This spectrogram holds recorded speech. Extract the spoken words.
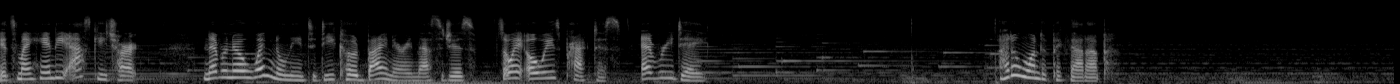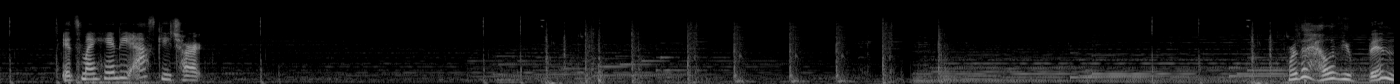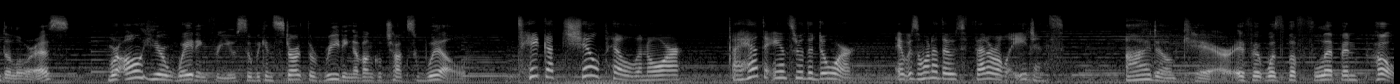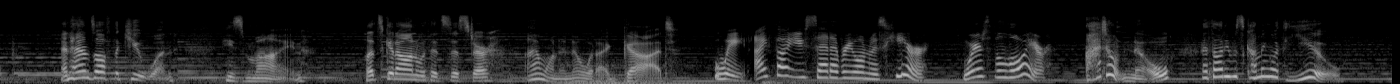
It's my handy ASCII chart. Never know when you'll need to decode binary messages, so I always practice, every day. I don't want to pick that up. It's my handy ASCII chart. Where the hell have you been, Dolores? We're all here waiting for you so we can start the reading of Uncle Chuck's will. Take a chill pill, Lenore. I had to answer the door. It was one of those federal agents. I don't care if it was the flippin' Pope. And hands off the cute one. He's mine. Let's get on with it, sister. I want to know what I got. Wait, I thought you said everyone was here. Where's the lawyer? I don't know. I thought he was coming with you.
